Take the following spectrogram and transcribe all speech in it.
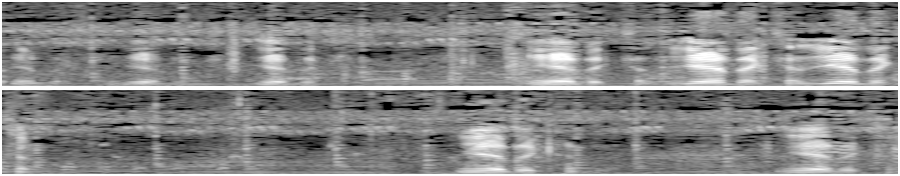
ये देखें ये देखें ये देखें ये देखें ये देखें ये देखें ये देखें। ये देखें।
